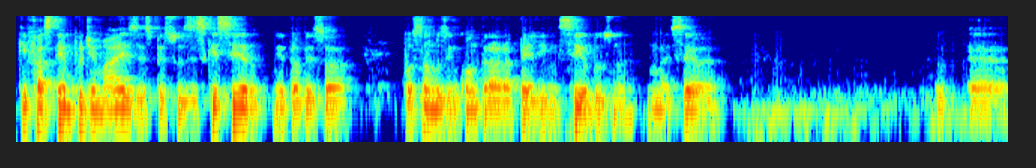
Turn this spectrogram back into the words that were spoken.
que faz tempo demais e as pessoas esqueceram, e talvez só possamos encontrar a pele em sebos, né? mas é, é,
